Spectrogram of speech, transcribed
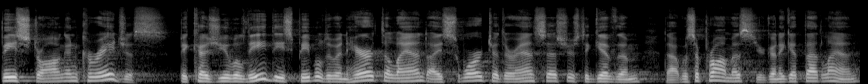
be strong and courageous, because you will lead these people to inherit the land I swore to their ancestors to give them. That was a promise. You're going to get that land.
